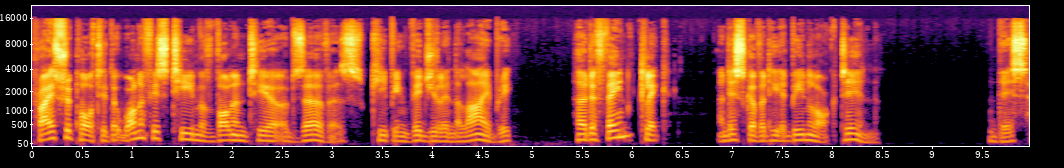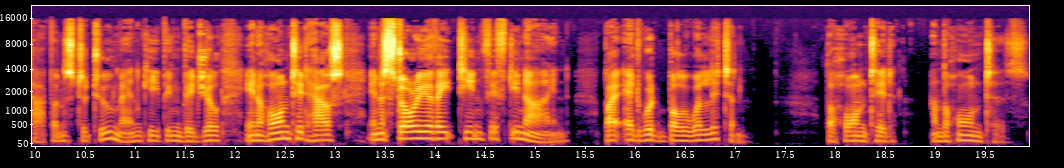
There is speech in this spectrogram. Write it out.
Price reported that one of his team of volunteer observers, keeping vigil in the library, heard a faint click and discovered he had been locked in. This happens to two men keeping vigil in a haunted house in a story of 1859 by Edward Bulwer Lytton, The Haunted and the Haunters.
